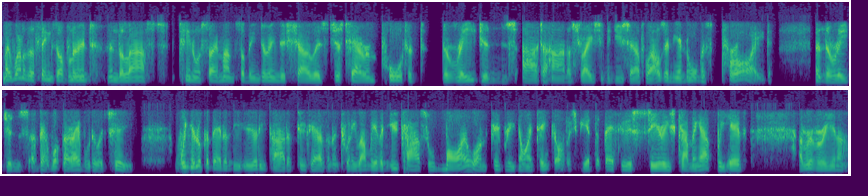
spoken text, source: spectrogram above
Mate, one of the things I've learned in the last 10 or so months I've been doing this show is just how important the regions are to harness racing in New South Wales and the enormous pride in the regions about what they're able to achieve. When you look at that in the early part of 2021, we have a Newcastle Mile on February 19th. Obviously, we have the Bathurst Series coming up. We have a Riverina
